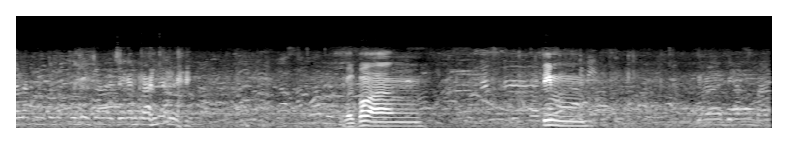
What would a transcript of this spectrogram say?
sa lahat ng tumakbo doon sa second runner eh. Goal po ang team Grabe ng. Kaya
